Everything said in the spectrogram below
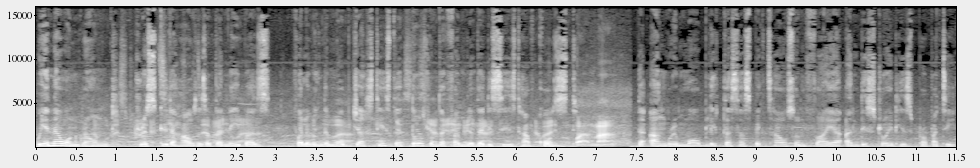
We are now on ground to rescue the houses of the neighbors following the mob justice that those from the family of the deceased have caused. The angry mob lit the suspect's house on fire and destroyed his property.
